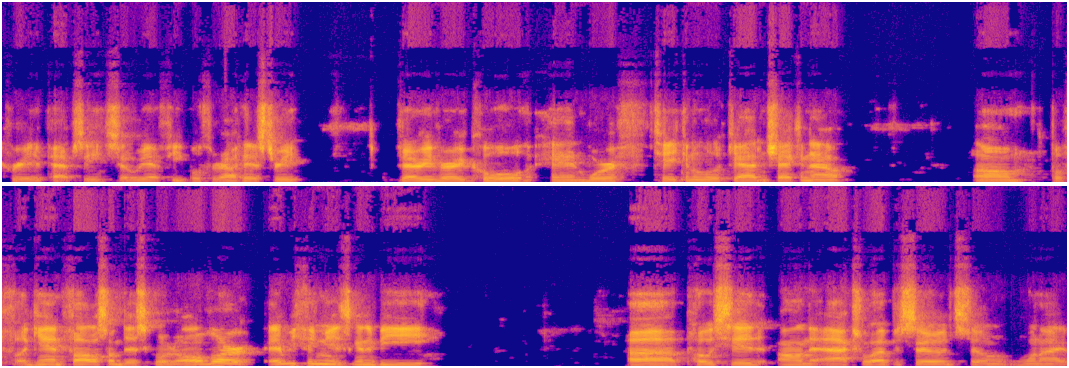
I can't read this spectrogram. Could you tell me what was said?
created Pepsi. So we have people throughout history. Very, very cool and worth taking a look at and checking out. Um, but again, follow us on Discord. All of our everything is going to be uh, posted on the actual episode. So when I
